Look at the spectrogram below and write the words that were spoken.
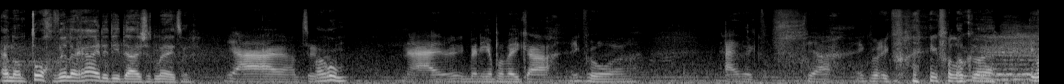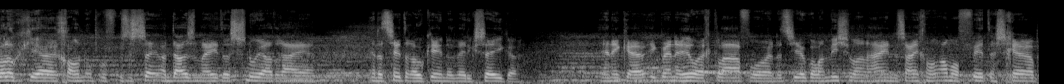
En dan toch willen rijden die 1000 meter? Ja, ja natuurlijk. Waarom? Nee, ik ben hier op een WK. Ik wil... Ja, ik, wil, ik, ik, wil ook, uh, ik wil ook een keer gewoon op een duizend meter snoeihard rijden. En dat zit er ook in, dat weet ik zeker. En ik, uh, ik ben er heel erg klaar voor. En dat zie je ook al aan Michel en Hein. Ze zijn gewoon allemaal fit en scherp.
